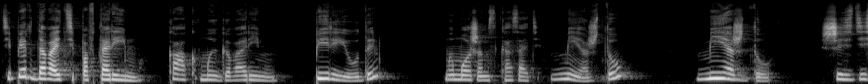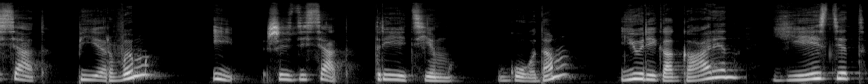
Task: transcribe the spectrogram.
Теперь давайте повторим, как мы говорим периоды. Мы можем сказать между, между 61 и 63 годом Юрий Гагарин ездит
